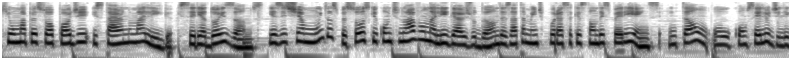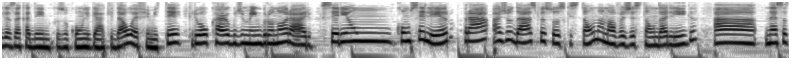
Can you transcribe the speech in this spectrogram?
que uma pessoa pode estar numa liga, que seria dois anos. E existiam muitas pessoas que continuavam na liga ajudando exatamente por essa questão da experiência. Então, o Conselho de Ligas Acadêmicas, o CONLIGAC da UFMT, criou o cargo de membro honorário, que seria um conselheiro para ajudar as pessoas que estão na nova gestão da liga a nessa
